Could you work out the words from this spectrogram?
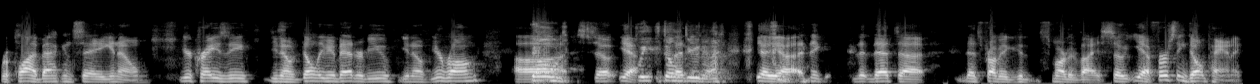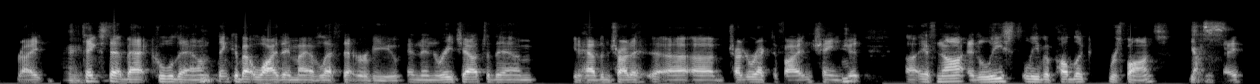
reply back and say, you know, you're crazy. You know, don't leave me a bad review. You know, you're wrong. Uh, don't. So yeah, please don't do that. yeah, yeah. I think that that uh, that's probably a good smart advice. So yeah, first thing, don't panic. Right? right. Take a step back, cool down, mm-hmm. think about why they might have left that review, and then reach out to them. You know, have them try to uh, uh, try to rectify it and change mm-hmm. it. Uh, if not, at least leave a public response. Yes. Okay.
